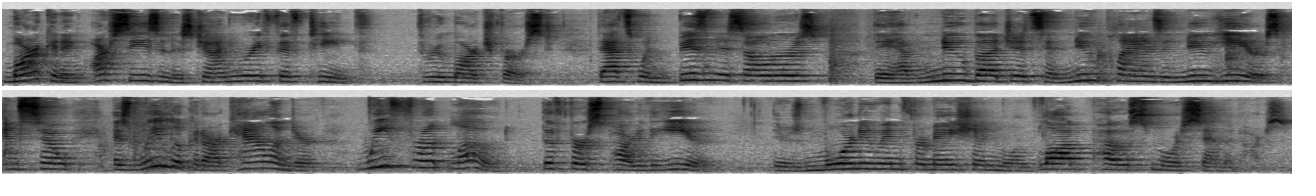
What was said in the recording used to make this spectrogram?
marketing, our season is January 15th through March 1st. That's when business owners they have new budgets and new plans and new years. And so as we look at our calendar, we front load the first part of the year. There's more new information, more blog posts, more seminars.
